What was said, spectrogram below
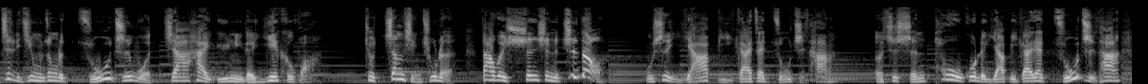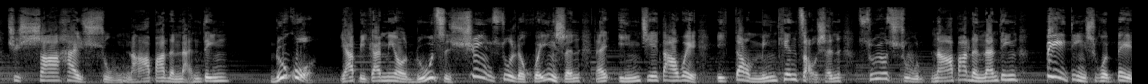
这里经文中的“阻止我加害于你的耶和华”。就彰显出了大卫深深的知道，不是亚比该在阻止他，而是神透过了亚比该在阻止他去杀害属拿巴的男丁。如果亚比该没有如此迅速的回应神，来迎接大卫，一到明天早晨，所有属拿巴的男丁必定是会被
